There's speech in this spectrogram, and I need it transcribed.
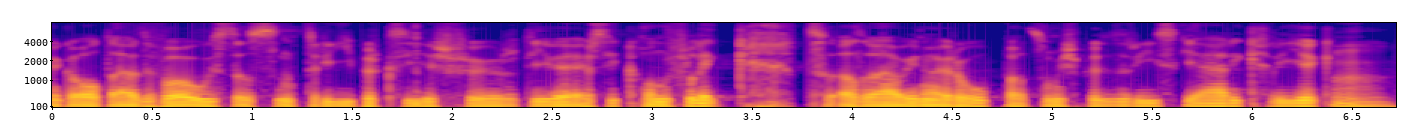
geht auch davon aus, dass es ein Treiber war für diverse Konflikte, also auch in Europa, zum Beispiel der 30-jährige Krieg. Mhm.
